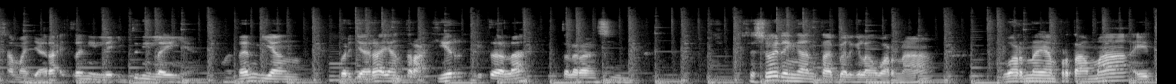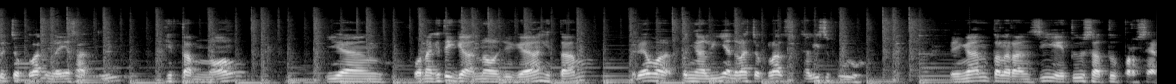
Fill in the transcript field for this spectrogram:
sama jarak itulah nilai itu nilainya. Dan yang berjarak yang terakhir itu adalah toleransinya. Sesuai dengan tabel gelang warna, warna yang pertama yaitu coklat nilainya 1, hitam 0, yang warna ketiga 0 juga hitam, kemudian pengalinya adalah coklat kali 10 dengan toleransi yaitu satu persen.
